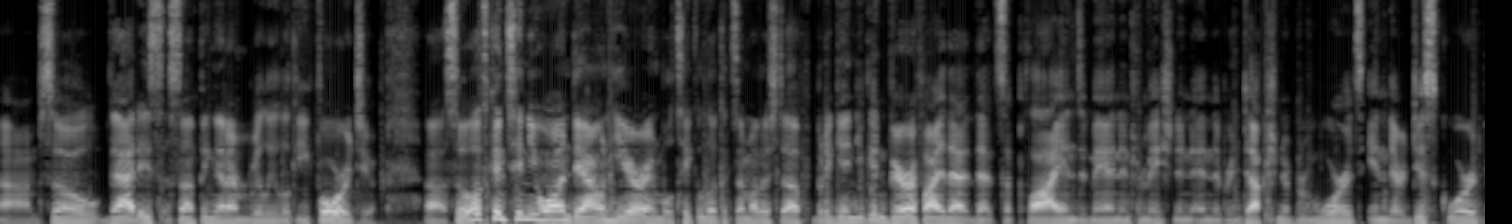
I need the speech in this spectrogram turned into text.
Um, so that is something that I'm really looking forward to. Uh, so let's continue on down here and we'll take a look at some other stuff. But again, you can verify that, that supply and demand information and the reduction of rewards in their Discord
